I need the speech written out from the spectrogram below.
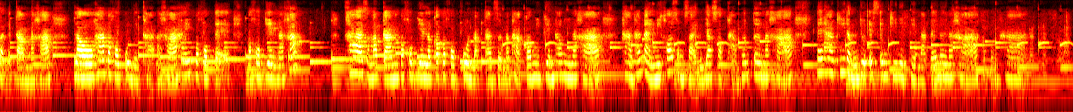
ศัลยกรรมนะคะ เราห้ามประคบอุ่นเด็ดขาดนะคะ ให้ประคบแต่ประคบเย็นนะคะ ค่ะสำหรับการประคบเย็นแล้วก็ประคบอุ่นหลักการเสริมหน้าผากก็มีเพียงเท่านี้นะคะ หากท่านไหนมีข้อสงสัยหรืออยากสอบถามเพิ่มเติมนะคะ ในทางที่ WSM Clinic เพจหลักได้เลยนะคะ ขอบคุณค่ะ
